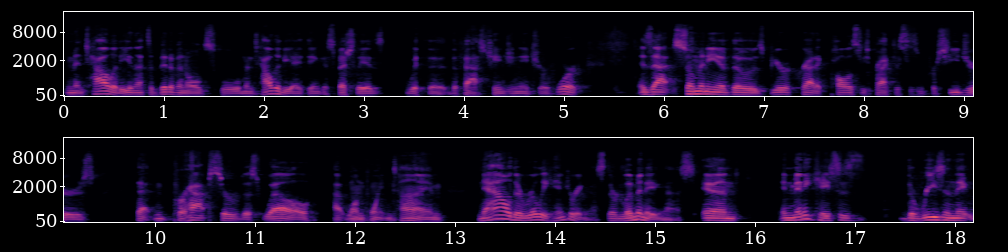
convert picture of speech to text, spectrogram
mentality and that's a bit of an old school mentality i think especially as with the the fast changing nature of work is that so many of those bureaucratic policies practices and procedures that perhaps served us well at one point in time now they're really hindering us they're limiting us. And in many cases the reason they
